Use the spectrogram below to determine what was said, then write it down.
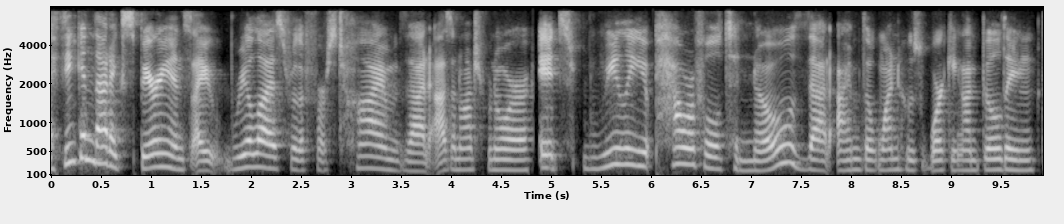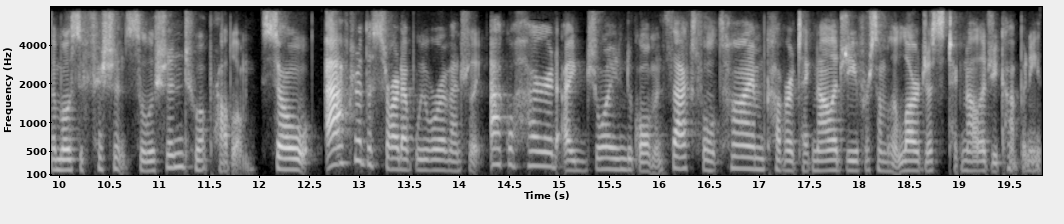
I think in that experience, I realized for the first time that as an entrepreneur, it's really powerful to know that I'm the one who's working on building the most efficient solution to a problem. So after the startup, we were eventually acquired. I joined Goldman Sachs full time, covered technology for some of the largest technology companies.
